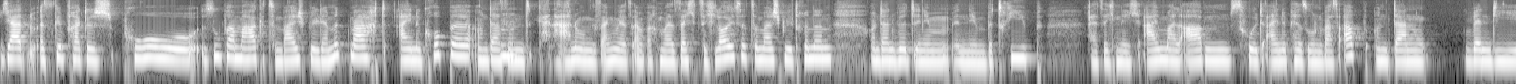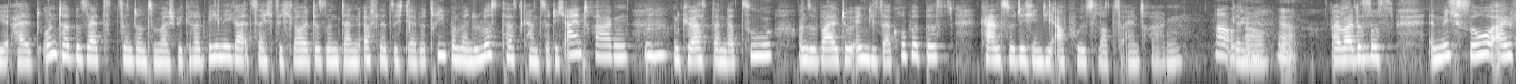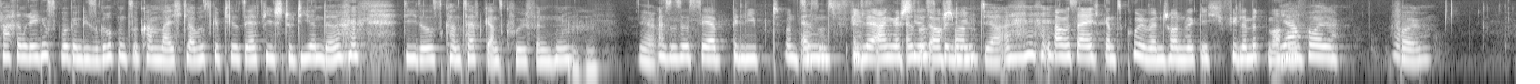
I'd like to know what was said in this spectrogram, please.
ja, es gibt praktisch pro Supermarkt zum Beispiel, der mitmacht, eine Gruppe und da sind, keine Ahnung, sagen wir jetzt einfach mal 60 Leute zum Beispiel drinnen und dann wird in dem, in dem Betrieb, weiß ich nicht, einmal abends holt eine Person was ab und dann wenn die halt unterbesetzt sind und zum Beispiel gerade weniger als 60 Leute sind, dann öffnet sich der Betrieb und wenn du Lust hast, kannst du dich eintragen und gehörst dann dazu. Und sobald du in dieser Gruppe bist, kannst du dich in die Abholslots eintragen. Ah, okay. Genau. Ja. Aber das ist nicht so einfach in Regensburg in diese Gruppen zu kommen, weil ich glaube, es gibt hier sehr viele Studierende, die das Konzept ganz cool finden. Ja. Also es ist sehr beliebt und Es sind ist- viele es- engagiert es ist auch beliebt, ja. schon. Aber es ist eigentlich ganz cool, wenn schon wirklich viele mitmachen. Ja, voll. Voll.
